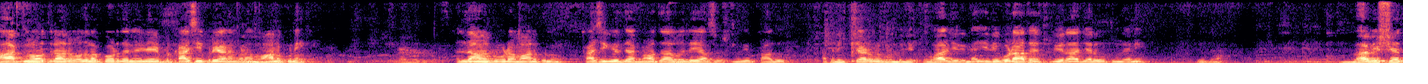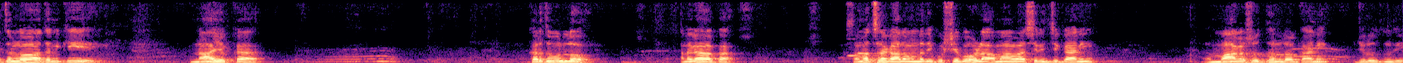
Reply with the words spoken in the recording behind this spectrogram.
ఆ అగ్నిహోత్రాలు వదలకూడదని నేను ఇప్పుడు కాశీ ప్రయాణం కూడా మానుకుని వెళ్దామని కూడా మానుకుని కాశీకి వెళ్తే అగ్నిహోత్రాలు వదిలేయాల్సి వస్తుంది కాదు. అతను ఇచ్చాడు రెండు శుభాలు జరిగినాయి. ఇది కూడా అతని తీరా జరుగుతుందని భవిష్యత్తులో అతనికి నా యొక్క కర్తువుల్లో అనగా ఒక సంవత్సర కాలం ఉన్నది. పుష్యబహుళ అమావాస్య నుంచి కానీ మాఘశుద్ధంలో కానీ జరుగుతుంది.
